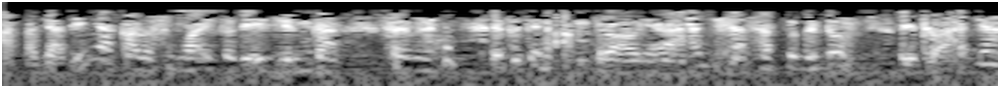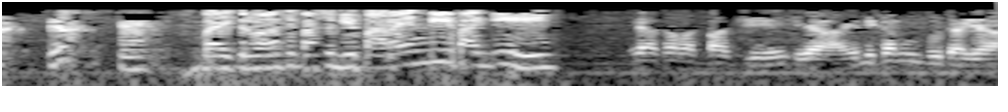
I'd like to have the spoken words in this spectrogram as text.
apa jadinya kalau semua itu diizinkan. Saya bilang itu tinggal ambrolnya aja satu gedung. Itu aja. Ya. Hmm. Baik, terima kasih Pak Sugi. Pak Randy, pagi. Ya selamat pagi. Ya ini kan budaya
